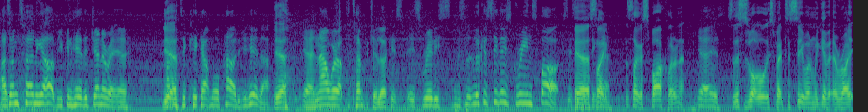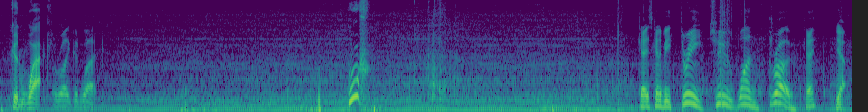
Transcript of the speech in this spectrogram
As I'm turning it up, you can hear the generator Yeah. having to kick out more power. Did you hear that? Yeah. Yeah, now we're up to temperature. Look, it's it's really look and see these green sparks. It's Yeah, it's like, it's like a sparkler, isn't it? yeah, it is. So this is what we'll expect to see when we give it a right good whack. All right, good work. Whew. Okay, it's going to be three, two, one, throw. Okay. Yeah.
